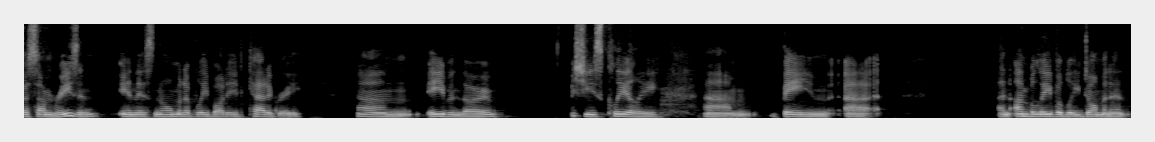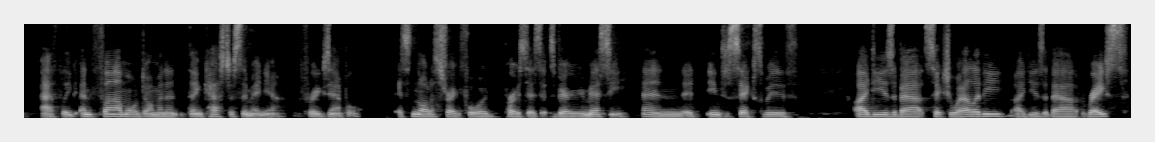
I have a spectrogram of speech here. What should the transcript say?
for some reason in this normatively bodied category, um, even though she's clearly um, been uh, an unbelievably dominant athlete and far more dominant than Caster Semenya, for example it's not a straightforward process. It's very messy and it intersects with ideas about sexuality, ideas about race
